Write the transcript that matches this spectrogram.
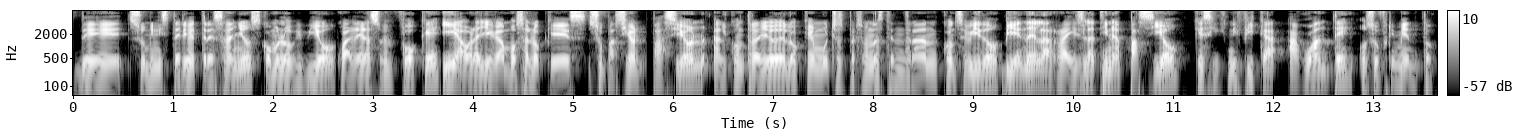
de su ministerio de tres años, cómo lo vivió, cuál era su enfoque y ahora llegamos a lo que es su pasión. Pasión, al contrario de lo que muchas personas tendrán concebido, viene la raíz latina pasio, que significa aguante o sufrimiento,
